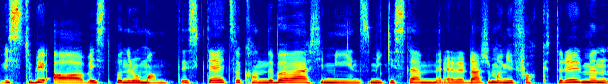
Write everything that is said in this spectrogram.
Hvis du blir avvist på en romantisk date, så kan det bare være kjemien som ikke stemmer, eller det er så mange faktorer, men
